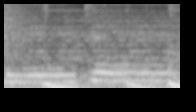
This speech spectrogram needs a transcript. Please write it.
baby.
